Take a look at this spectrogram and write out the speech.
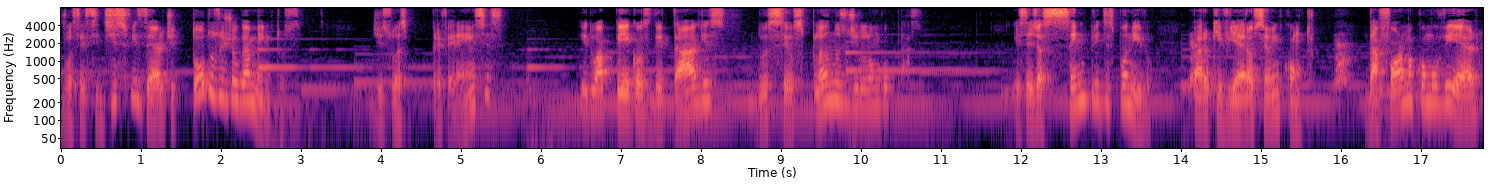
você se desfizer de todos os julgamentos, de suas preferências e do apego aos detalhes dos seus planos de longo prazo. E seja sempre disponível para o que vier ao seu encontro, da forma como vier,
